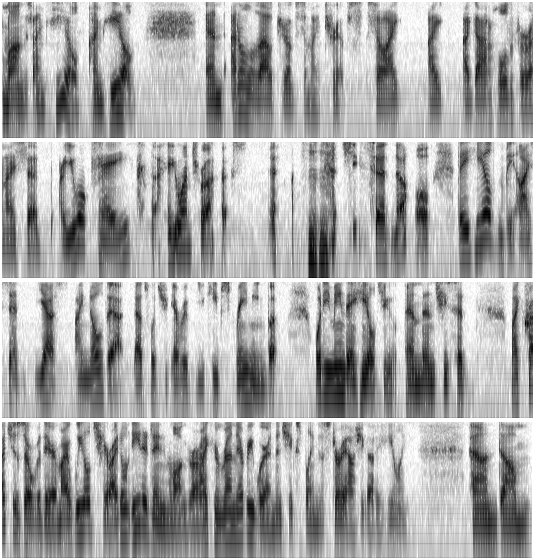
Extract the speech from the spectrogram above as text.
lungs, "I'm healed! I'm healed!" And I don't allow drugs on my trips, so I, I, I got a hold of her and I said, "Are you okay? Are you on drugs?" she said, "No, they healed me." And I said, "Yes, I know that. That's what you every you keep screaming, but what do you mean they healed you?" And then she said, "My crutches over there, my wheelchair. I don't need it any longer. I can run everywhere." And then she explained the story how she got a healing, and um,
